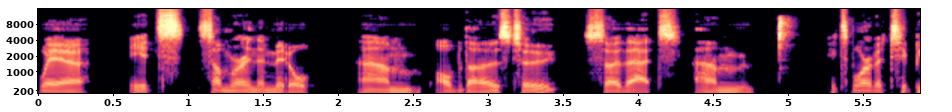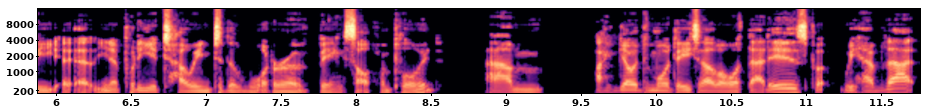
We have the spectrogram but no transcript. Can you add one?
where it's somewhere in the middle um, of those two, so that um, it's more of a tippy, uh, you know, putting your toe into the water of being self-employed. Um, I can go into more detail about what that is, but we have that.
